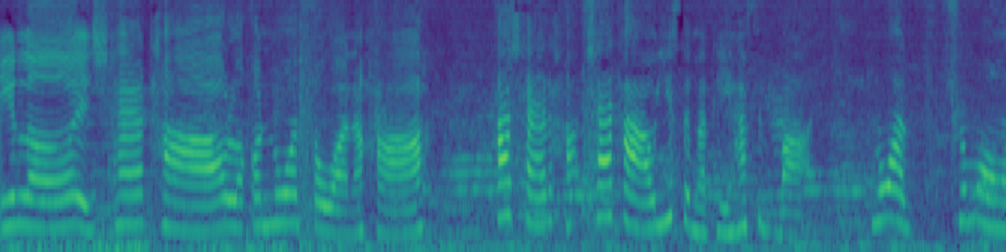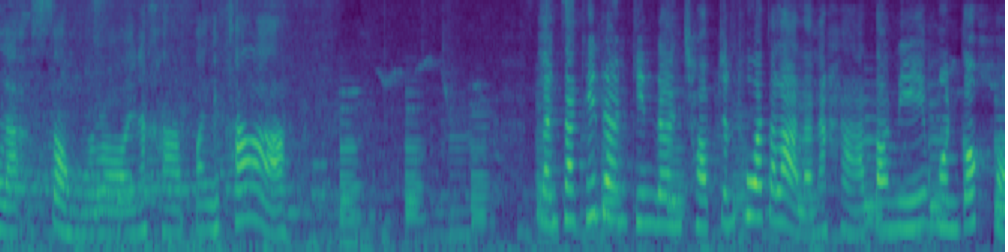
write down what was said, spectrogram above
นี้เลย แช่เท้าแล้วก็นวดตัวนะคะ ถ้าแช่เท้าแช่เท้า 20 นาที 50 บาท นวดชั่วโมงละ 200 นะคะ ไปค่ะ หลังจากที่เดินกินเดินช็อปจนทั่วตลาดแล้วนะคะ ตอนนี้มนก็ขอ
